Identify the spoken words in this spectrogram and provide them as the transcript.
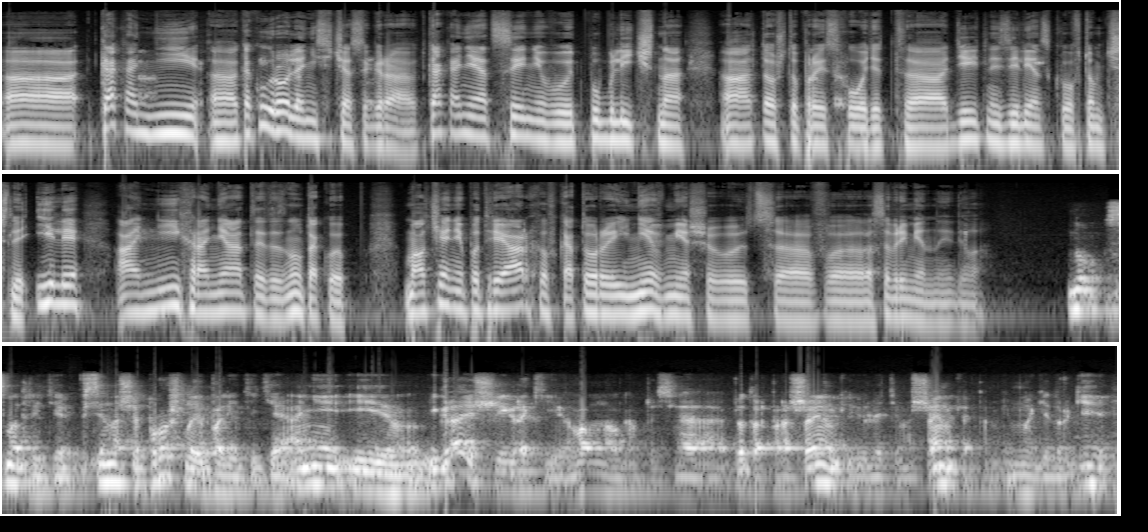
как они, какую роль они сейчас играют? Как они оценивают публично то, что происходит, деятельность Зеленского в том числе? Или они хранят это, ну, такое молчание патриархов, которые не вмешиваются в современные дела? Ну, смотрите, все наши прошлые политики, они и играющие игроки во многом. То есть э, Петр Порошенко, Юлия Тимошенко там, и многие другие.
